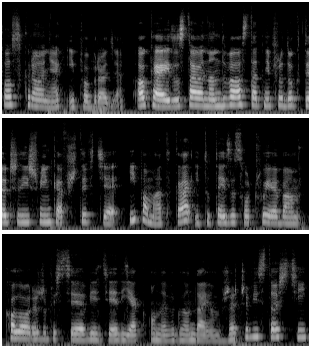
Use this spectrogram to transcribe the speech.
po skroniach i po brodzie. Ok, zostały nam dwa ostatnie produkty, czyli szminka w sztywcie i pomadka. I tutaj zasłoczuję Wam kolory, żebyście wiedzieli, jak one wyglądają w rzeczywistości.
